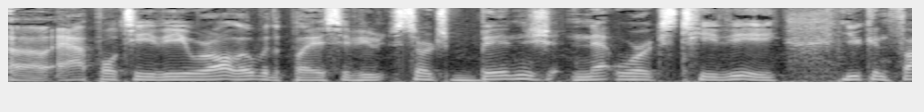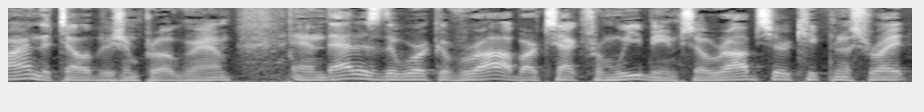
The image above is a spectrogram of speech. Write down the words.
uh, Apple TV. We're all over the place. If you search Binge Networks TV, you can find the television program, and that is the work of Rob, our tech from WeBeam. So Rob's here keeping us right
